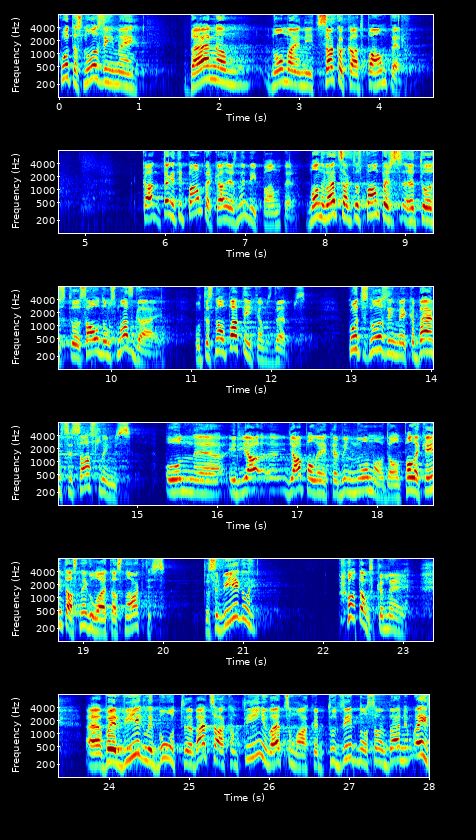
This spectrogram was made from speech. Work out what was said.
Ko tas nozīmē bērnam nomainīt saka kādu pamperu? Kā, tagad ir pamperi, kādreiz nebija pamperi. Mani vecāki tos pampers, tos, tos audumus mazgāja, un tas nav patīkams darbs. Ko tas nozīmē, ka bērns ir saslims un e, ir jā, jāpaliek ar viņu nomaudā un paliek entās negulētās naktis? Tas ir viegli? Protams, ka nē. Eh, vai ir viegli būt vecākam tīņu vecumā, kad tu dzirdi no saviem bērniem, ej,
